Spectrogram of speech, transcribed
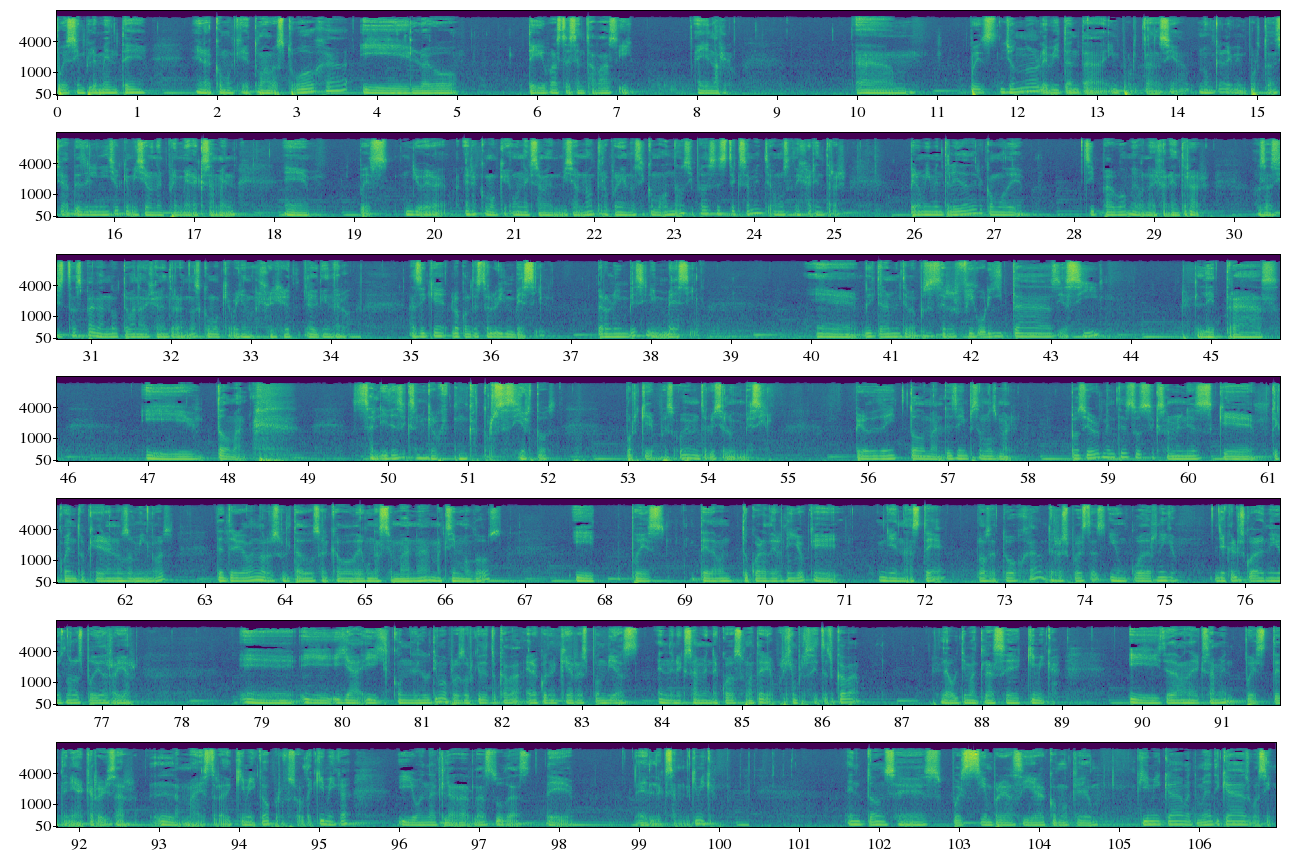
pues simplemente era como que tomabas tu hoja y luego te ibas, te sentabas y a llenarlo. Pues yo no le vi tanta importancia, nunca le vi importancia desde el inicio que me hicieron el primer examen. Eh, pues yo era, era como que un examen de admisión, ¿no? Te lo ponían así como, no, si pasas este examen te vamos a dejar entrar. Pero mi mentalidad era como de, si pago me van a dejar entrar. O sea, si estás pagando te van a dejar entrar, no es como que vayan a dejar el dinero. Así que lo contesté lo imbécil. Pero lo imbécil, imbécil. Eh, literalmente me puse a hacer figuritas y así. Letras. Y todo mal. Salí de ese examen creo que con 14 ciertos. Porque pues obviamente lo hice lo imbécil. Pero desde ahí todo mal, desde ahí empezamos mal. Posteriormente estos exámenes que te cuento que eran los domingos, te entregaban los resultados al cabo de una semana, máximo dos. Y pues te daban tu cuadernillo que llenaste, o sea, tu hoja de respuestas y un cuadernillo, ya que los cuadernillos no los podías rayar. Eh, y, ya, y con el último profesor que te tocaba era con el que respondías en el examen de acuerdo a su materia. Por ejemplo, si te tocaba la última clase química y te daban el examen, pues te tenía que revisar la maestra de química o profesor de química y iban a aclarar las dudas de el examen de química. Entonces, pues siempre así, era como que química, matemáticas o así.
